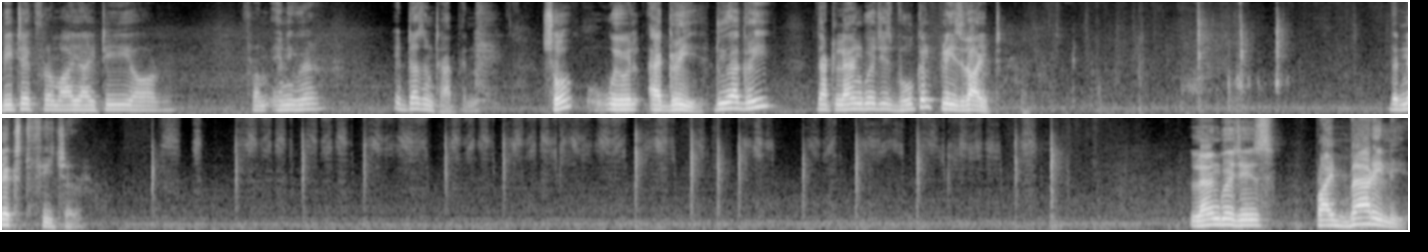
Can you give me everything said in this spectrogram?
BTech from IIT or from anywhere, it does not happen. So, we will agree. Do you agree that language is vocal? Please write. The next feature. Language is primarily,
